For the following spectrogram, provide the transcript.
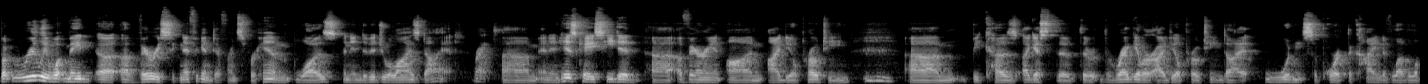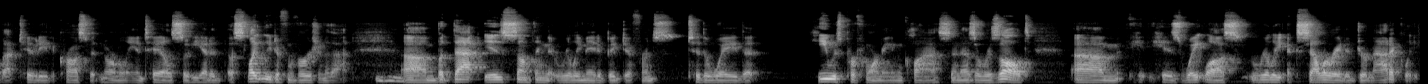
But really, what made a, a very significant difference for him was an individualized diet. Right. Um, and in his case, he did uh, a variant on ideal protein Mhm. um, because I guess the, the, the regular ideal protein diet wouldn't support the kind of level of activity that CrossFit normally entails. So he had a, a slightly different version of that. Mhm. Um, but that is something that really made a big difference to the way that he was performing in class. And as a result, um, his weight loss really accelerated dramatically.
